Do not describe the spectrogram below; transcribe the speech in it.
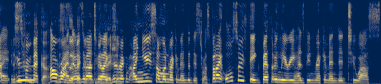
Right, This is from Becca. Oh This right, I was Becca about to be like, who recommend? I knew someone recommended this to us, but I also think Beth O'Leary has been recommended to us.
